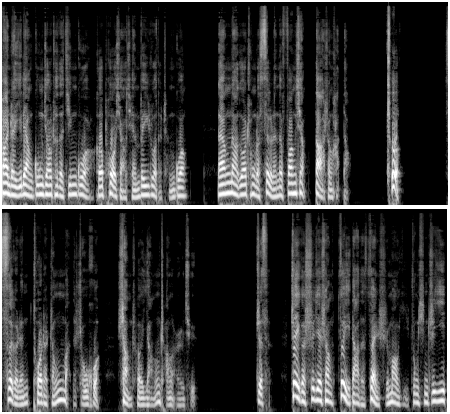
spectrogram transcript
伴着一辆公交车的经过和破晓前微弱的晨光，莱昂纳多冲着四个人的方向大声喊道：“撤！”四个人拖着整晚的收获上车，扬长而去。至此，这个世界上最大的钻石贸易中心之一、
